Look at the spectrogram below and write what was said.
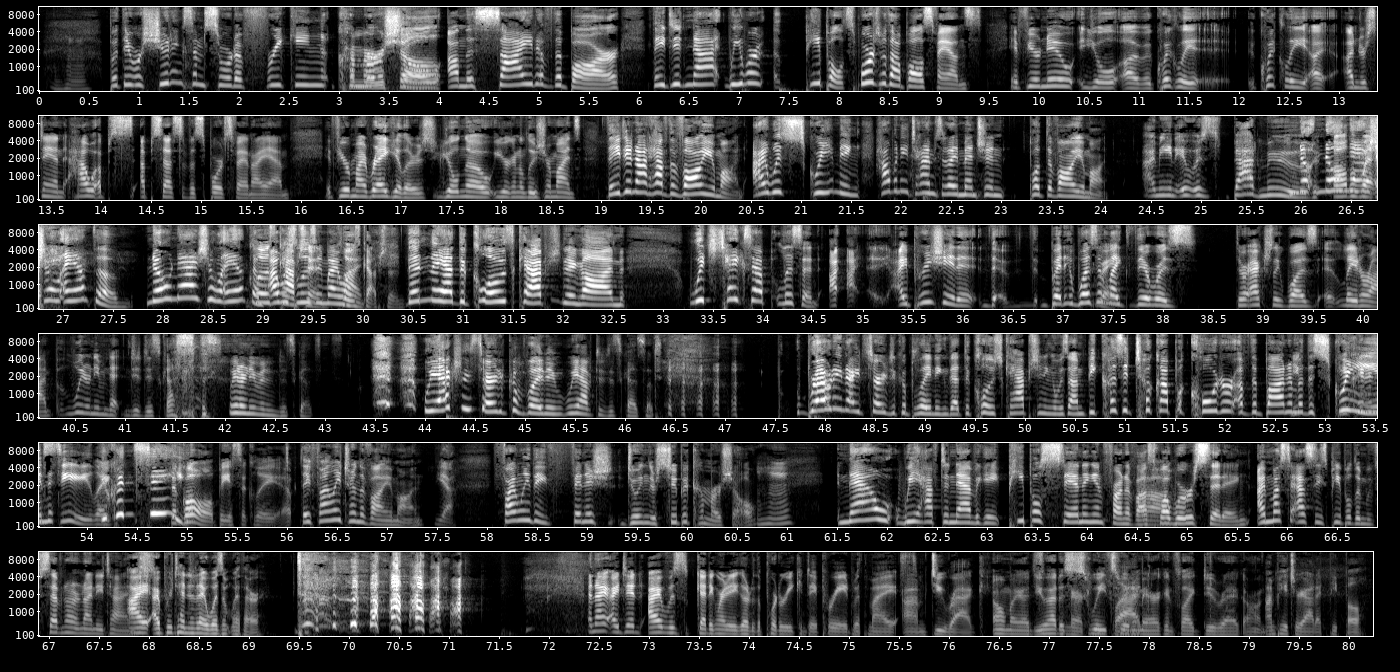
but they were shooting some sort of freaking commercial Commercial. on the side of the bar. They did not. We were people, sports without balls fans. If you're new, you'll uh, quickly quickly uh, understand how obs- obsessive a sports fan I am. If you're my regulars, you'll know you're going to lose your minds. They did not have the volume on. I was screaming. How many times did I mention put the volume on? I mean, it was bad mood. No, no national way. anthem. No national anthem. Closed I was caption. losing my Closed mind. caption. Then they had the closed captioning on, which takes up. Listen, I I, I appreciate it, but it wasn't Right. like there was. There actually was uh, later on, but we don't even need to discuss this. We don't even discuss this. We actually started complaining. We have to discuss it. Brownie and I started complaining that the closed captioning was on because it took up a quarter of the bottom You- of the screen. You couldn't see. Like, you couldn't see the goal, basically. They finally turned the volume on. Yeah. Finally, they finish doing their stupid commercial. Mm-hmm. Now we have to navigate people standing in front of us Ah. while we're sitting. I must ask these people to move 790 times. I, I pretended I wasn't with her. and I, I did. I was getting ready to go to the Puerto Rican Day Parade with my um, do rag. oh my God, you had a American sweet, sweet. American flag do rag on. I'm patriotic people.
